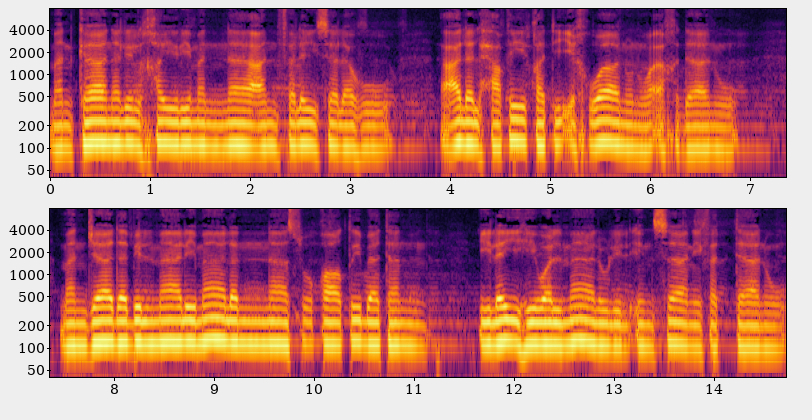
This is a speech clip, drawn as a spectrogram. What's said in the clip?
من كان للخير مناعا فليس له على الحقيقة إخوان وأخدان. من جاد بالمال مال الناس قاطبة إليه والمال للإنسان فتان.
